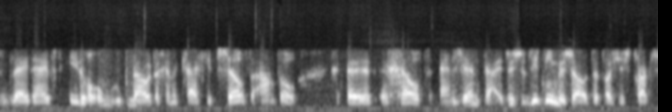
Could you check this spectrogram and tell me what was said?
150.000 leden heeft iedere omroep nodig en dan krijg je hetzelfde aantal uh, geld en zendtijd. Dus het is niet meer zo dat als je straks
